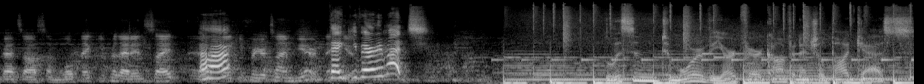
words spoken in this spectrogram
That's awesome. Well, thank you for that insight. Uh-huh. Thank you for your time here. Thank, thank you. you very much. Listen to more of the Art Fair Confidential podcasts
